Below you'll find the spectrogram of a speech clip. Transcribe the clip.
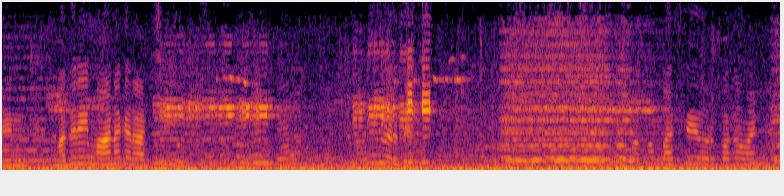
அண்ட் மதுரை மாநகராட்சி. வருது. ஒரு பக்கம் பஸ்ஸு ஒரு பக்கம் வண்டி.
